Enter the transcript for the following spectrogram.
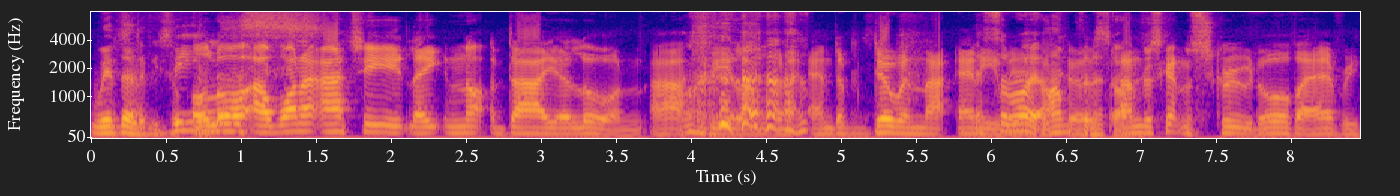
with a Venus, Although I want to actually like not die alone, I feel I'm going to end up doing that anyway. alright, I'm gonna die. I'm just getting screwed over every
